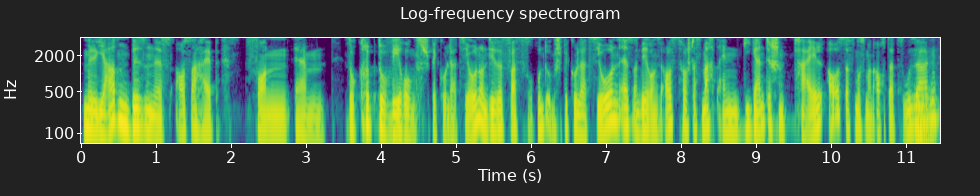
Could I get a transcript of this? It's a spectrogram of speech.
Milliarden-Business außerhalb von ähm, so Kryptowährungsspekulation. Und dieses, was rund um Spekulation ist und Währungsaustausch, das macht einen gigantischen Teil aus. Das muss man auch dazu sagen. Mhm.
